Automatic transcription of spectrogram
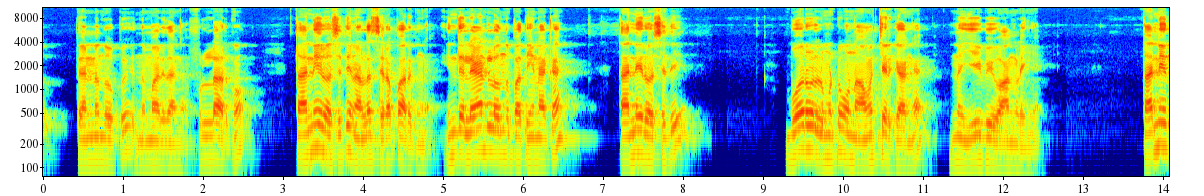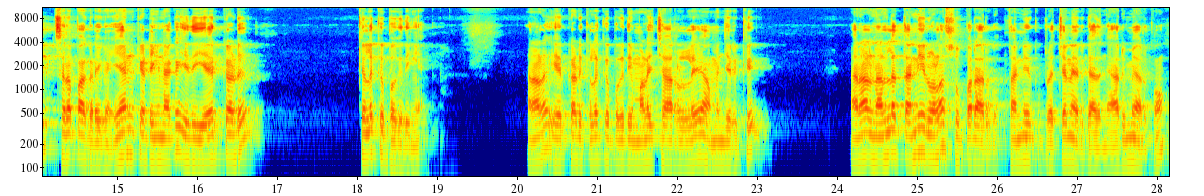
தென்னந்தோப்பு இந்த மாதிரி தாங்க ஃபுல்லாக இருக்கும். தண்ணீர் வசதி நல்லா சிறப்பாக இருக்குங்க. இந்த லேண்டில் வந்து பார்த்தீங்கன்னாக்கா தண்ணீர் வசதி போர்வெல் மட்டும் ஒன்று அமைச்சிருக்காங்க. இன்னும் ஈபி வாங்கலைங்க. தண்ணீர் சிறப்பாக கிடைக்கும். ஏன்னு கேட்டிங்கனாக்கா இது ஏற்காடு கிழக்கு பகுதிங்க. அதனால் ஏற்காடு கிழக்கு பகுதி மலைச்சாரல்லே அமைஞ்சிருக்கு. அதனால் நல்ல தண்ணீர் வளம் சூப்பராக இருக்கும். தண்ணீருக்கு பிரச்சனை இருக்காதுங்க. அருமையாக இருக்கும்.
